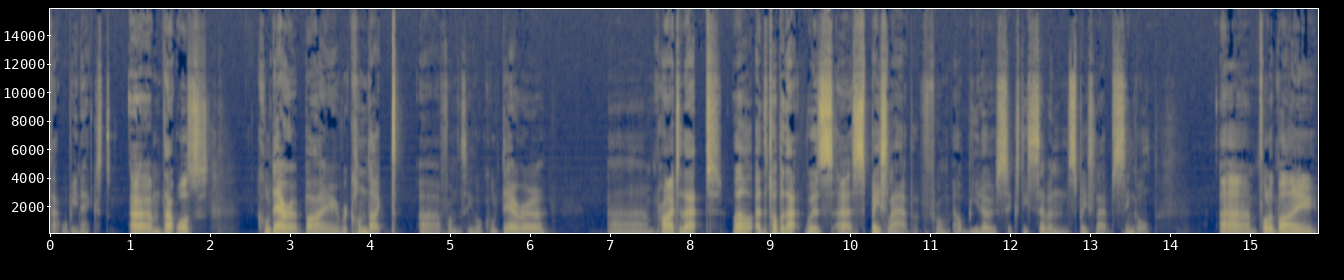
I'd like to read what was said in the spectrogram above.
that will be next. Um, that was Caldera by Recondite uh, from the single Caldera. Um, prior to that, well, at the top of that was uh, Space Lab from Albedo 67 Space Lab single. Um, followed by,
